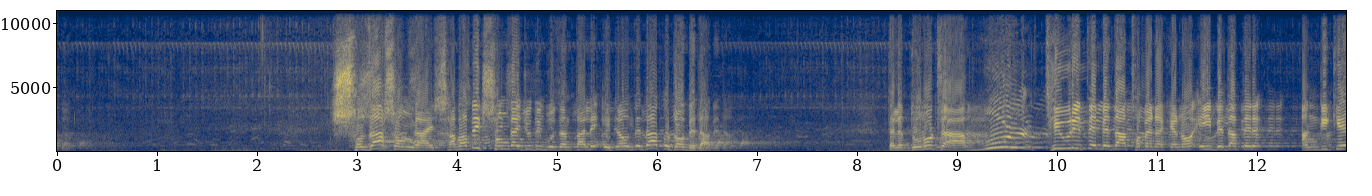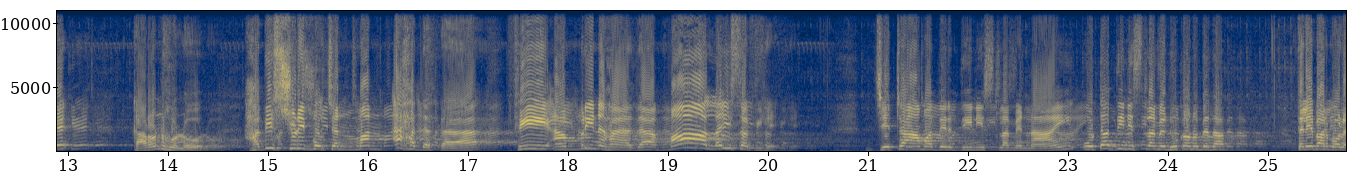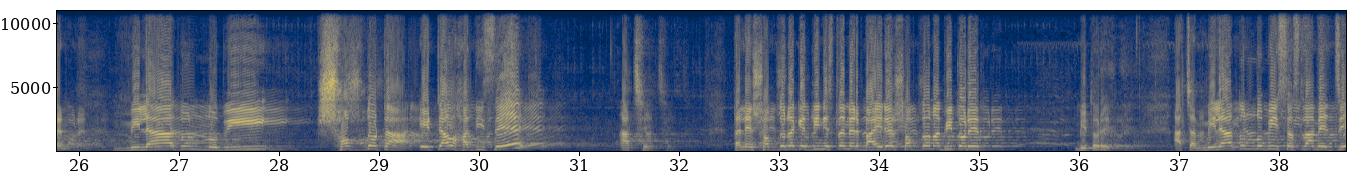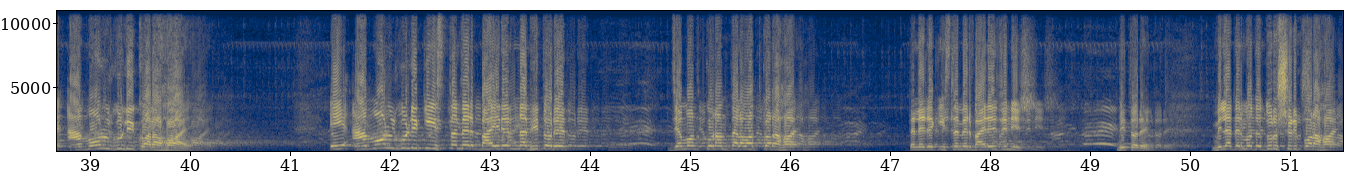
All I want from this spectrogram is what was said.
সোজা সংজ্ঞায়, স্বাভাবিক সংজ্ঞায় যদি বোঝান, তাহলে এটাও বেদাত, ওটাও বেদাত। তাহলে দোনোটা মূল থিওরিতে বেদাত হবে না কেন? এই বেদাতের আঙ্গিকে কারণ হলো হাদিস শরীফ বলছেন, মান আহাদাথা ফি আমরিনা হাযা মা লাইসা ফিহি। যেটা আমাদের দিন ইসলামে নাই, ওটা দিন ইসলামে ঢুকানো বেদাত। তাহলে এবার বলেন, মিলাদুন নবী শব্দটা এটাও হাদিসে আছে। তাহলে শব্দটাকে দিন ইসলামের বাইরের শব্দ না ভিতরের? ভিতরে। আচ্ছা মিলাদুন নবী ইসলামের যে আমলগুলি করা হয়, এই আমলগুলি কি ইসলামের বাইরের না ভিতরের? যেমন কোরআন তালাবাদ করা হয়, তাহলে এটা কি ইসলামের বাইরের জিনিস? ভিতরে। মিলাদের মধ্যে দুরুশ্বরী পড়া হয়।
